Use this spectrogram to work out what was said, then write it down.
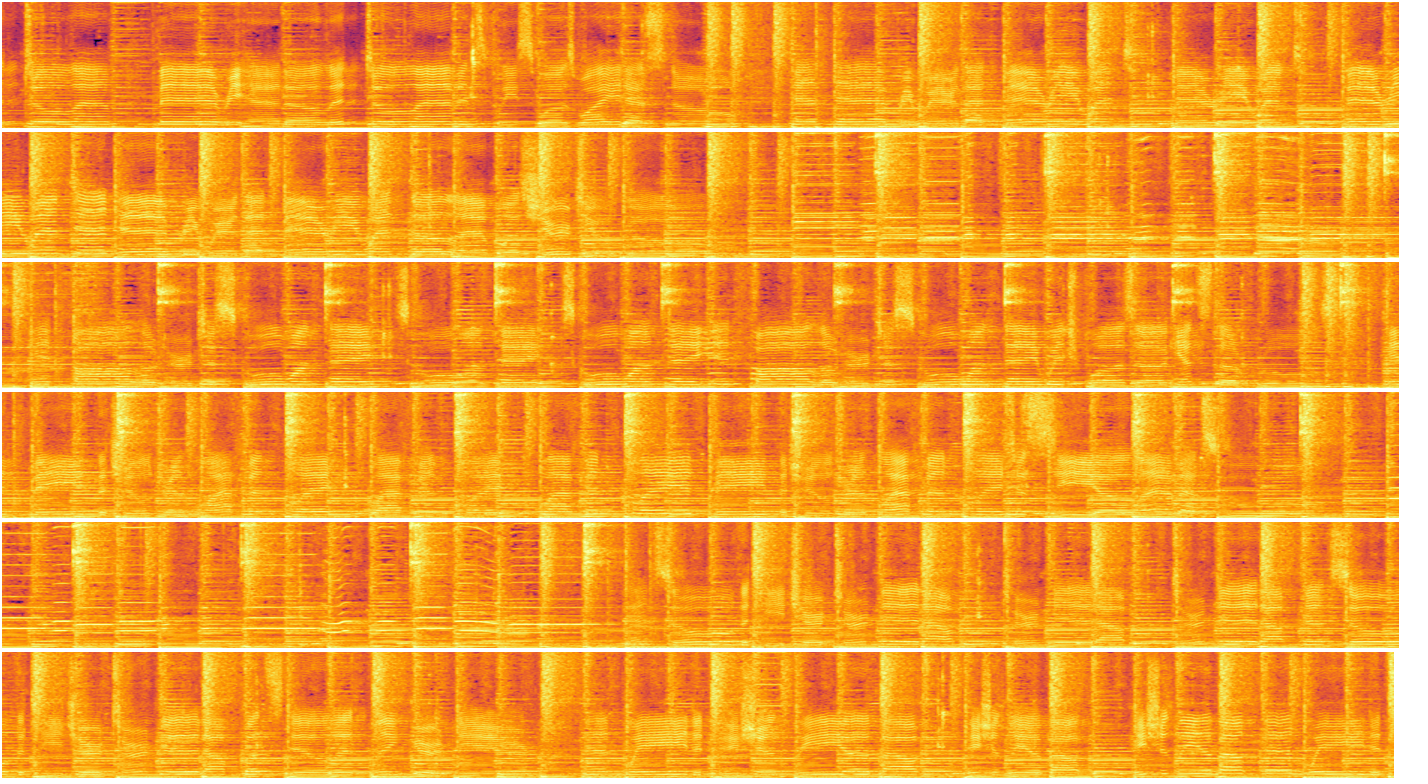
little lamb. Mary had a little lamb, its fleece was white as snow. And everywhere that Mary about, patiently about, and waited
